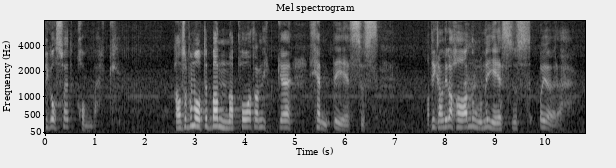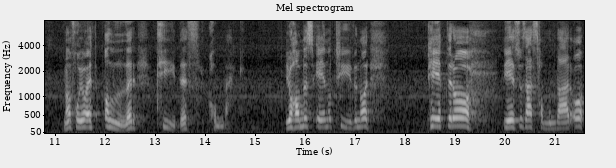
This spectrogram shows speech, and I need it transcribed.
fikk også et comeback. Han som på en måte banna på at han ikke kjente Jesus. At ikke han ville ha noe med Jesus å gjøre. Men han får jo et aller tides comeback. Johannes 21, når Peter og Jesus er sammen der, og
